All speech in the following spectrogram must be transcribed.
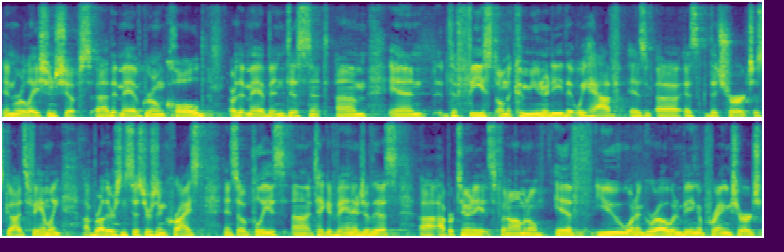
in relation relationships uh, that may have grown cold or that may have been distant, um, and to feast on the community that we have as, uh, as the church, as God's family, uh, brothers and sisters in Christ. And so please uh, take advantage of this uh, opportunity. It's phenomenal. If you want to grow in being a praying church,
